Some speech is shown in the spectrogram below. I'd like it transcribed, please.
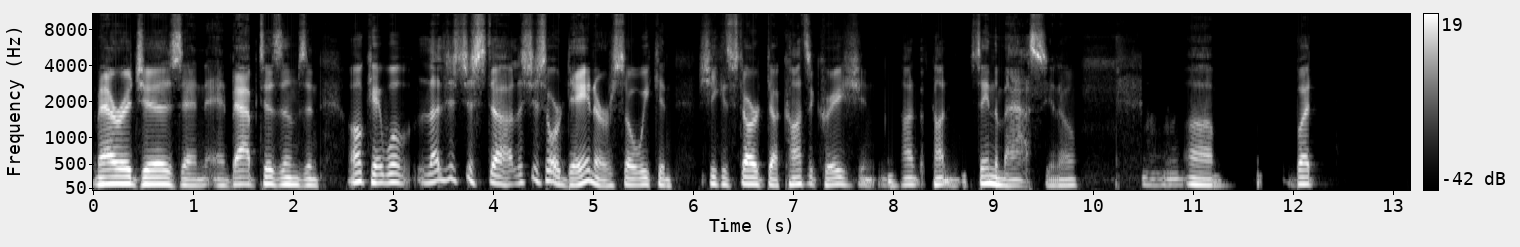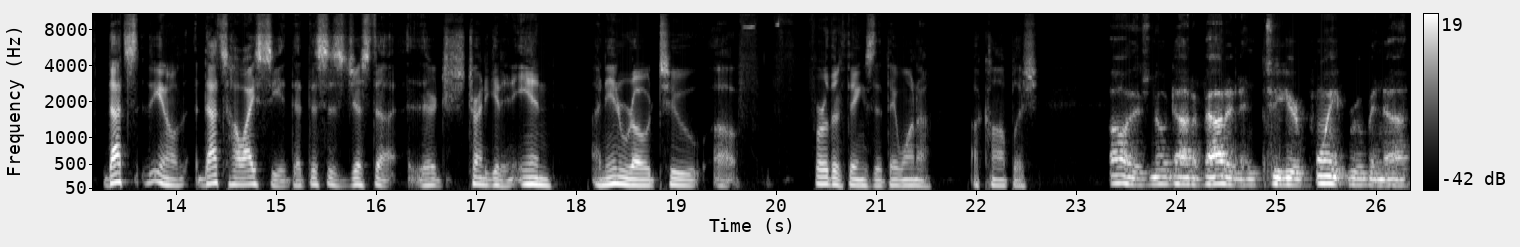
marriages and and baptisms. And okay, well, let's just uh, let's just ordain her so we can she can start uh, consecration, con, con, saying the mass. You know, Mhm. um, but that's you know that's how I see it. That this is just a they're just trying to get an in an inroad to uh, f- further things that they want to accomplish. Oh, there's no doubt about it. And to your point, Ruben, uh,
